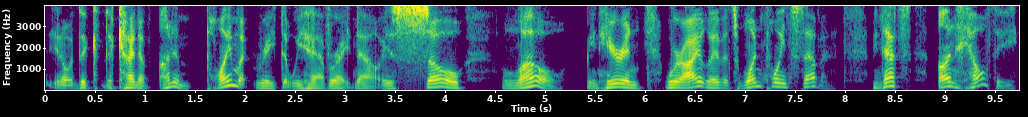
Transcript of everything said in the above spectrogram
you know, the, the kind of unemployment rate that we have right now is so low mean, here in where I live, it's 1.7. I mean, that's unhealthy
